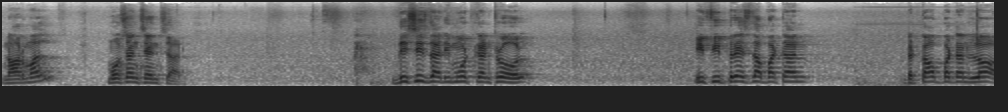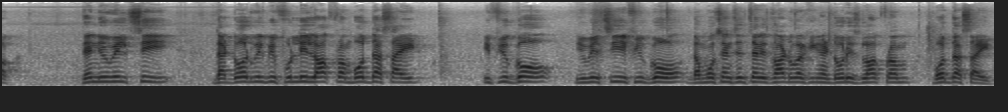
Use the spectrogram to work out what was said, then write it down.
normal motion sensor. This is the remote control. If you press the button the top button lock then you will see the door will be fully locked from both the side. If you go you will see if you go the motion sensor is not working and door is locked from both the side.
